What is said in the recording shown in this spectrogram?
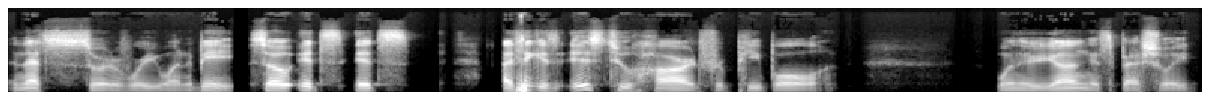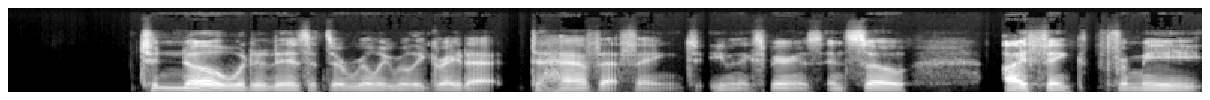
and that's sort of where you want to be. So it's it's I think it is too hard for people when they're young, especially, to know what it is that they're really really great at, to have that thing, to even experience. And so I think for me,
